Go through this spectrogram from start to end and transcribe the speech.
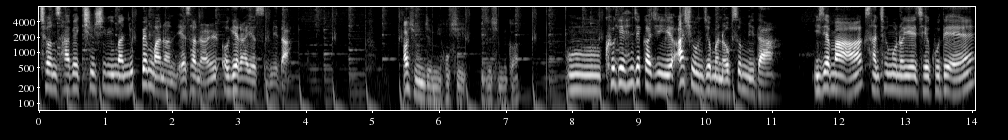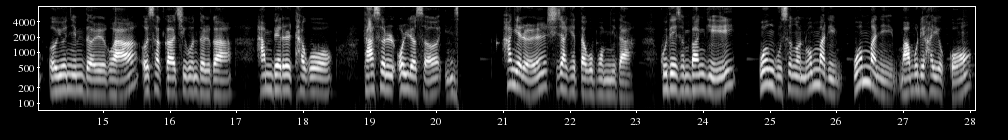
6,472만 600만 원 예산을 의결하였습니다. 아쉬운 점이 혹시 있으십니까? 음, 크게 현재까지 아쉬운 점은 없습니다. 이제 막 산청군의회 제9대 의원님들과 의사과 직원들과 한 배를 타고 닷을 올려서 항해를 시작했다고 봅니다. 9대 전반기 원구성은 원만히, 원만히 마무리하였고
